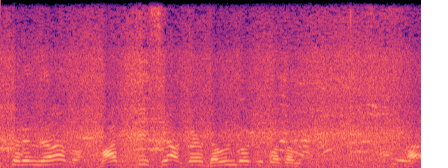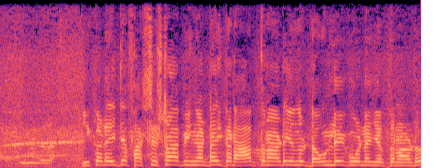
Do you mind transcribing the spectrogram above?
ఇక్కడ అక్కడ డౌన్ ఇక్కడైతే ఫస్ట్ స్టాపింగ్ అంట. ఇక్కడ ఆపుతున్నాడు. ఎందుకు డౌన్ లేకుండా అని చెప్తున్నాడు.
